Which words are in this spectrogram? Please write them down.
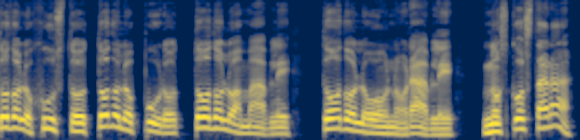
todo lo justo, todo lo puro, todo lo amable, todo lo honorable, nos costará,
